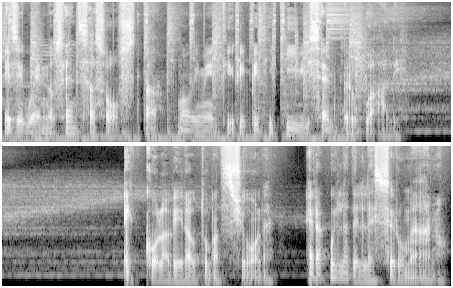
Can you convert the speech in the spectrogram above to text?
eseguendo senza sosta movimenti ripetitivi sempre uguali. Ecco la vera automazione era quella dell'essere umano.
